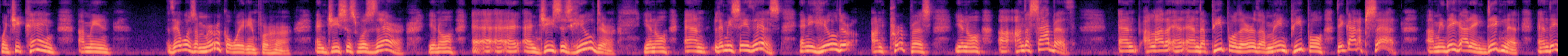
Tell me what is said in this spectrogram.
when she came, I mean, there was a miracle waiting for her and Jesus was there, you know, and, and, Jesus healed her, you know, and let me say this, and he healed her on purpose, you know, uh, on the Sabbath and a lot of and, and, the people there, the main people, they got upset. I mean, they got indignant, and they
